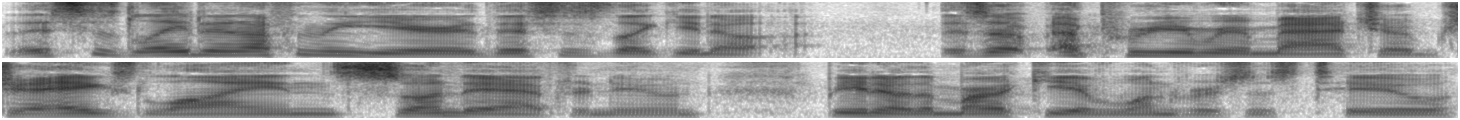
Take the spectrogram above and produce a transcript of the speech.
this is late enough in the year. This is like you know. There's a, a premier matchup: Jags Lions Sunday afternoon. But you know the marquee of one versus two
